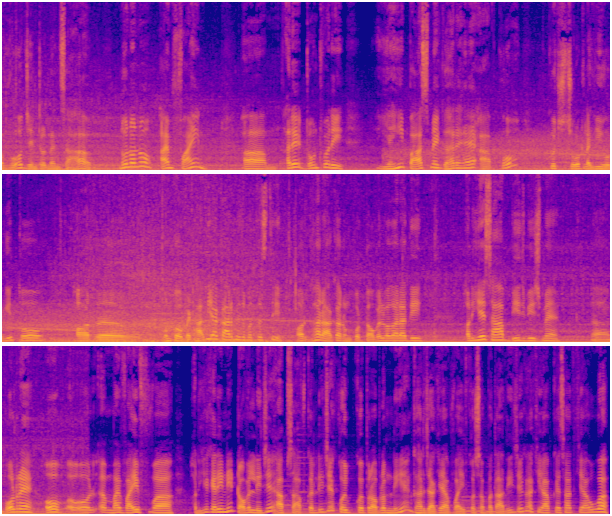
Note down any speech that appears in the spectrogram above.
अब वो जेंटलमैन साहब no no no I am fine अरे डोंट वरी यहीं पास में घर है आपको कुछ चोट लगी होगी तो और uh, उनको बैठा दिया कार में ज़बरदस्ती और घर आकर उनको टॉवल वगैरह दी। और ये साहब बीच बीच में uh, बोल रहे हैं ओ, ओ माय वाइफ और ये कह रही नहीं टॉवल लीजिए आप साफ़ कर लीजिए कोई कोई प्रॉब्लम नहीं है। घर जाके आप वाइफ को सब बता दीजिएगा कि आपके साथ क्या हुआ।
